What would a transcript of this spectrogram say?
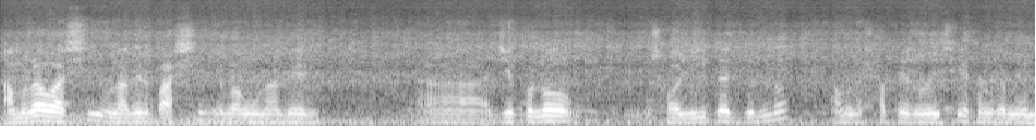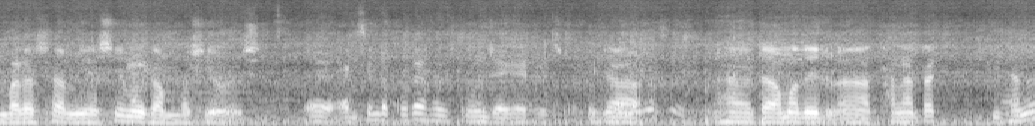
আমরাও আসি ওনাদের পাশে এবং ওনাদের যে কোনো সহযোগিতার জন্য আমরা সাথে রয়েছি এখানকার মেম্বার আছে আমি আছি এবং গ্রামবাসীও রয়েছে। অ্যাক্সিডেন্টটা কোথায় হয়েছে কোন জায়গায় হয়েছে এটা হ্যাঁ এটা আমাদের থানাটা কী থানা?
